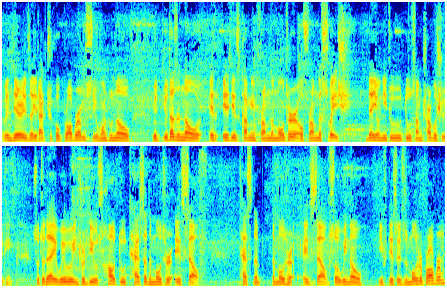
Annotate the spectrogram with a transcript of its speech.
when there is electrical problems, you want to know, you, you doesn't know if it is coming from the motor or from the switch. Then you need to do some troubleshooting. So today we will introduce how to test the motor itself. Test the, the motor itself so we know if this is a motor problem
